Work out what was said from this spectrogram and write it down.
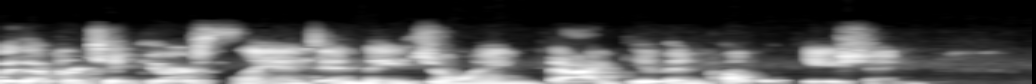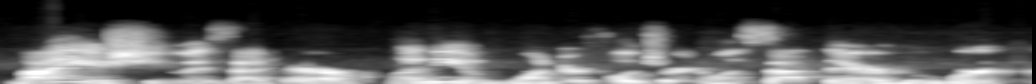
with a particular slant and they join that given publication. My issue is that there are plenty of wonderful journalists out there who work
